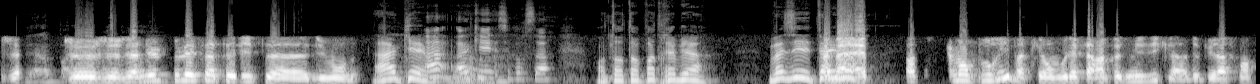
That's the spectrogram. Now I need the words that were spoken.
J'annule tous les satellites euh, du monde. Ah, ok. ah, ok, c'est pour ça. On t'entend pas très bien. Vas-y, t'as Ah bah, pas vraiment pourrie parce qu'on voulait faire un peu de musique là, depuis la France.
